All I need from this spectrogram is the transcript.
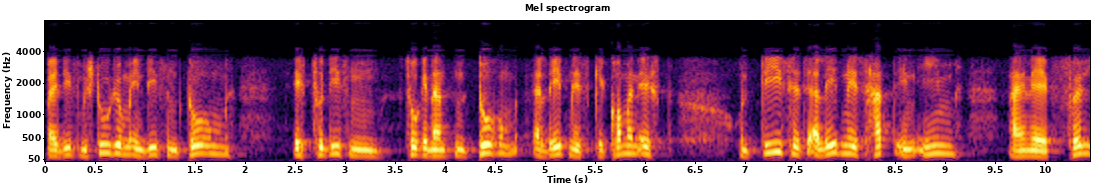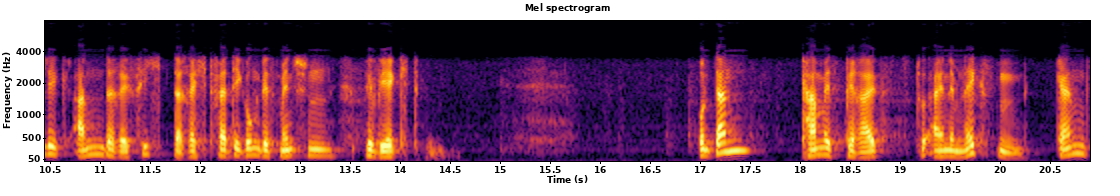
bei diesem Studium in diesem Turm es zu diesem sogenannten Turmerlebnis gekommen ist. Und dieses Erlebnis hat in ihm eine völlig andere Sicht der Rechtfertigung des Menschen bewirkt. Und dann kam es bereits zu einem nächsten ganz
